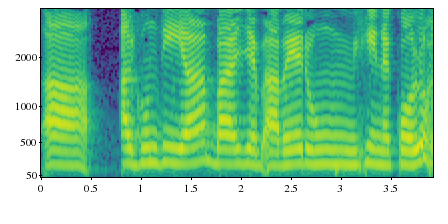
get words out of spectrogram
ah, algún día va a haber un ginecólogo,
